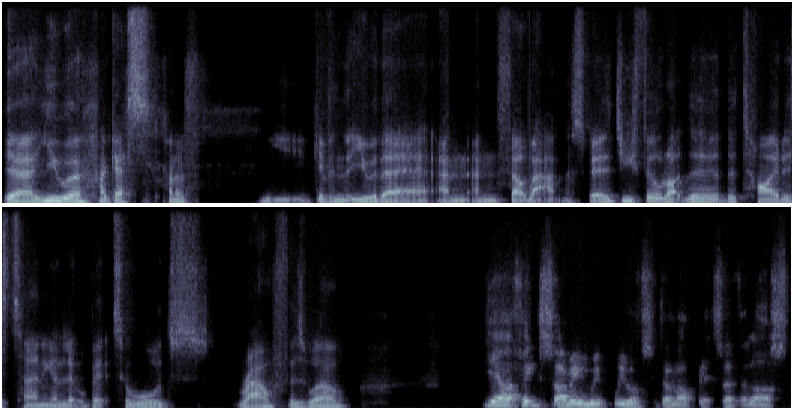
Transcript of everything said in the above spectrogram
Yeah, you were, I guess, kind of given that you were there and and felt that atmosphere. Do you feel like the the tide is turning a little bit towards Ralph as well? Yeah, I think so. I mean, we, we've obviously done our bits over the last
